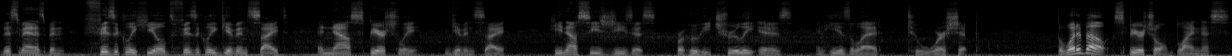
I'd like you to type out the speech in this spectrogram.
This man has been physically healed, physically given sight, and now spiritually given sight. He now sees Jesus for who he truly is, and he is led to worship. But what about spiritual blindness?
